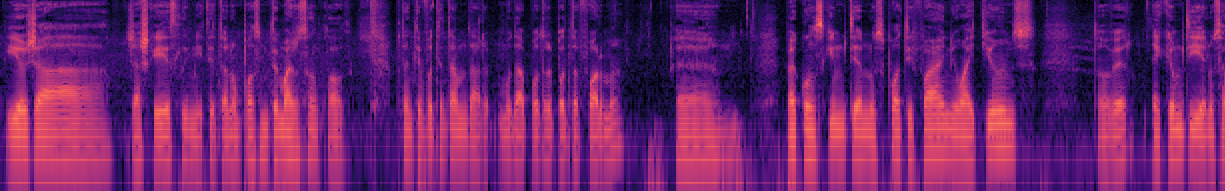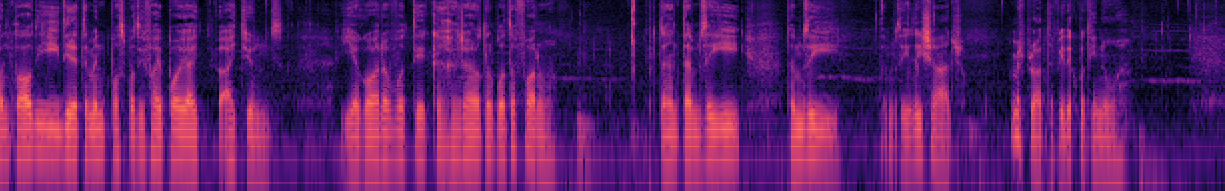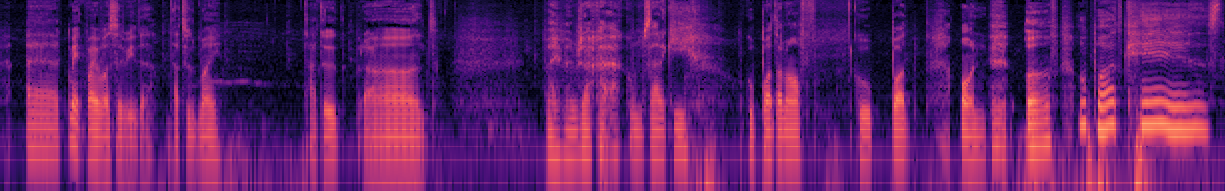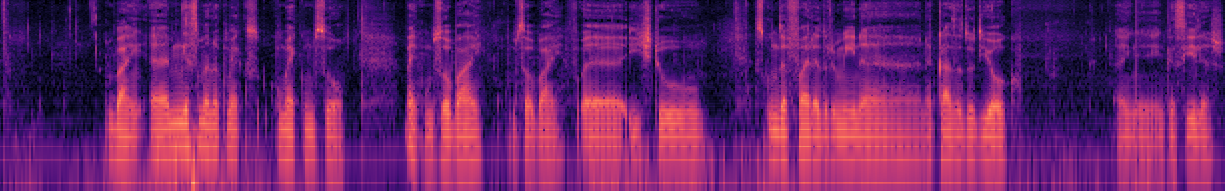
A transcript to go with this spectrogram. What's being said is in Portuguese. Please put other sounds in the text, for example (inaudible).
e eu já, já cheguei a esse limite, então não posso meter mais no SoundCloud. Portanto, eu vou tentar mudar, mudar para outra plataforma ahm, para conseguir meter no Spotify, no iTunes. Estão a ver? É que eu metia no SoundCloud e diretamente para o Spotify para o iTunes. E agora vou ter que arranjar outra plataforma. Portanto, estamos aí, estamos aí, estamos aí lixados. Mas pronto, a vida continua. Ah, como é que vai a vossa vida? Está tudo bem? Está tudo? Pronto. Bem, vamos já começar aqui com o pod on off. Com o pod on off, o podcast. Bem, a minha semana como é que, como é que começou? Bem, começou bem, começou bem. Ah, isto, segunda-feira dormi na, na casa do Diogo, em, em Cacilhas,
